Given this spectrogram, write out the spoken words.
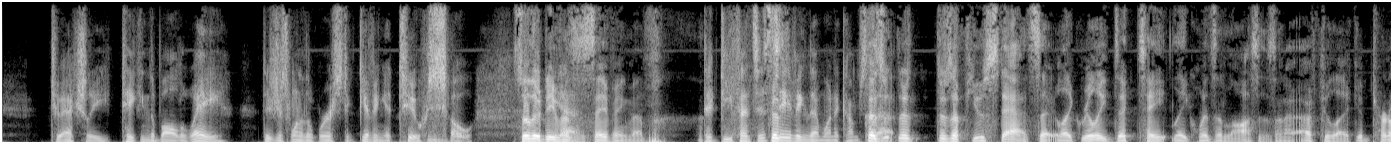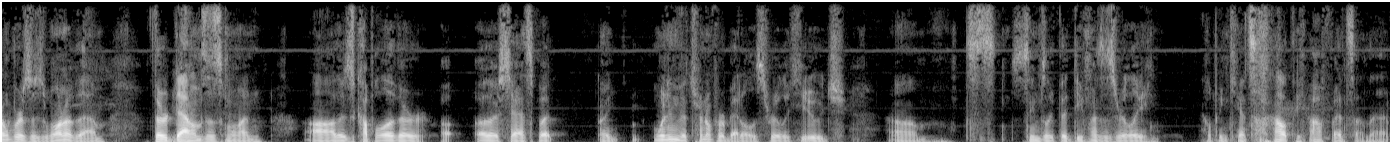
to actually taking the ball away. They're just one of the worst at giving it too. Hmm. So So their defense Yeah. is saving them. their defense is saving them when it comes to Because that. there's there's a few stats that like really dictate like wins and losses, and I, I feel like and turnovers is one of them. Third downs is one. Uh, there's a couple other uh, other stats, but like winning the turnover battle is really huge. Um, seems like the defense is really helping cancel out the offense on that.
